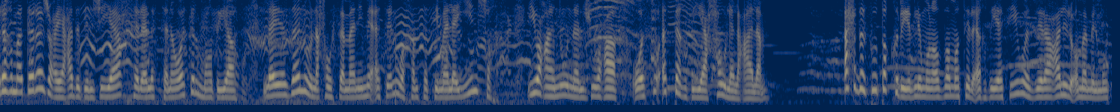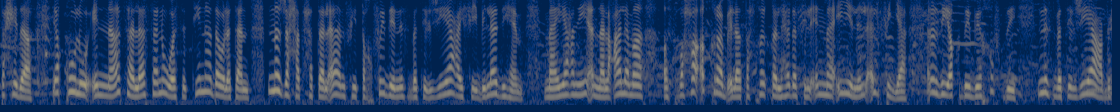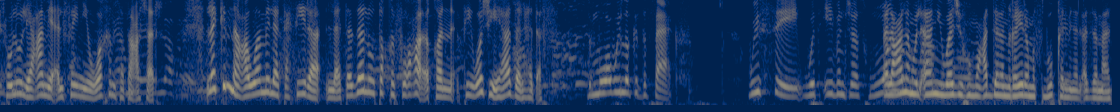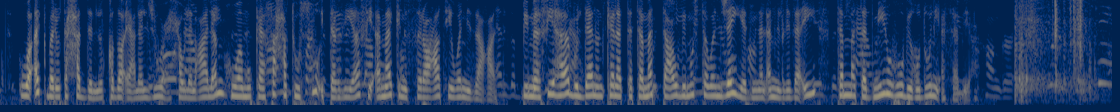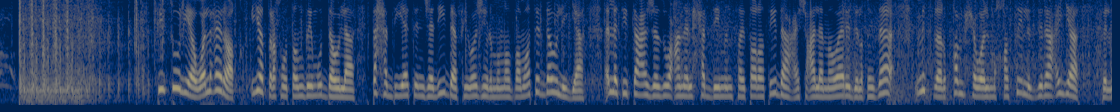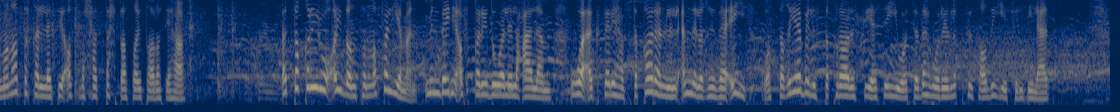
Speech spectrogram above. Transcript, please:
رغم تراجع عدد الجياع خلال السنوات الماضية لا يزال نحو 805 ملايين شخص يعانون الجوع وسوء التغذية حول العالم. أحدث تقرير لمنظمة الأغذية والزراعة للأمم المتحدة يقول إن 63 دولة نجحت حتى الآن في تخفيض نسبة الجياع في بلادهم ما يعني أن العالم أصبح أقرب إلى تحقيق الهدف الإنمائي للألفية الذي يقضي بخفض نسبة الجياع بحلول عام 2015 لكن عوامل كثيرة لا تزال تقف عائقا في وجه هذا الهدف. The more we look at the facts, العالم الآن يواجه معدلا غير مسبوق من الأزمات وأكبر تحد للقضاء على الجوع حول العالم هو مكافحة سوء التغذية في أماكن الصراعات والنزاعات. بما فيها بلدان كانت تتمتع بمستوى جيد من الأمن الغذائي تم تدميره بغضون أسابيع. في سوريا والعراق يطرح تنظيم الدولة تحديات جديدة في وجه المنظمات الدولية التي تعجز عن الحد من سيطرة داعش على موارد الغذاء مثل القمح والمحاصيل الزراعية في المناطق التي أصبحت تحت سيطرتها. التقرير أيضا صنف اليمن من بين أفقر دول العالم وأكثرها افتقارا للأمن الغذائي وسط غياب الاستقرار السياسي والتدهور الاقتصادي في البلاد.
